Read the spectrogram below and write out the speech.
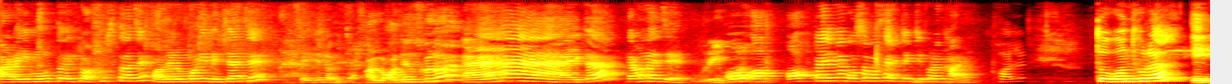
কারণ এই মুহূর্তে একটু অসুস্থ আছে ফলের উপরেই বেঁচে আছে সেই জন্য ওইটা। আর লজেন্সগুলো? হ্যাঁ এটা কেমন হয়েছে? ও অফ টাইমে বসে বসে একটা একটি করে খায়। তো বন্ধুরা এই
